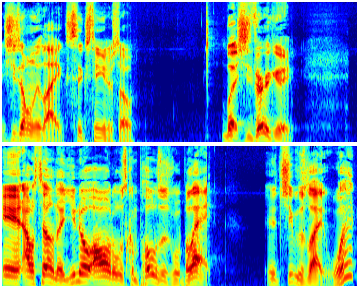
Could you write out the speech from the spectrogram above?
She's only like 16 or so, but she's very good. And I was telling her, you know, all those composers were black. And she was like, what?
